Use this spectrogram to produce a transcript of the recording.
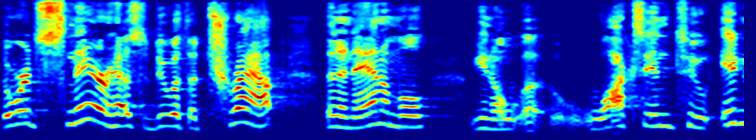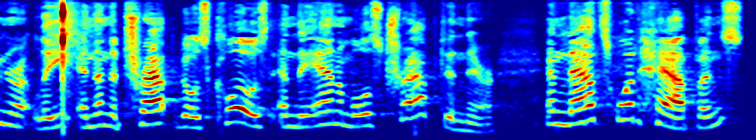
The word snare has to do with a trap that an animal, you know, uh, walks into ignorantly, and then the trap goes closed, and the animal is trapped in there. And that's what happens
